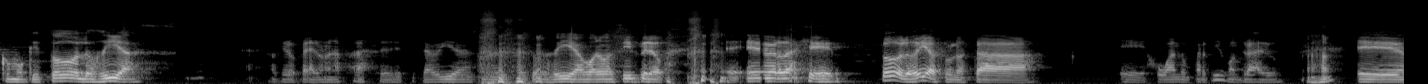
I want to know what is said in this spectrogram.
como que todos los días, quiero en una frase de que la vida es todos los días o algo así, pero eh, es verdad que todos los días uno está eh, jugando un partido contra algo. Ajá. Eh,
